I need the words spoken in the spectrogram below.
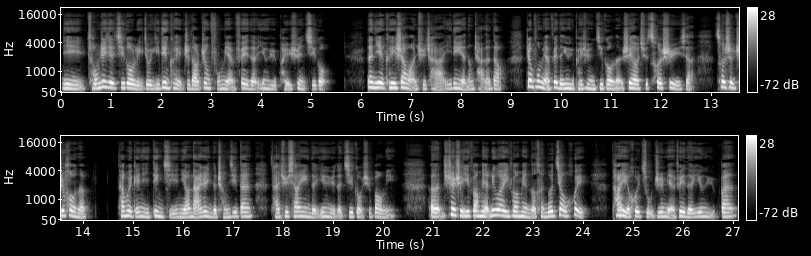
你从这些机构里就一定可以知道政府免费的英语培训机构。那你也可以上网去查，一定也能查得到。政府免费的英语培训机构呢，是要去测试一下，测试之后呢，他会给你定级，你要拿着你的成绩单才去相应的英语的机构去报名。呃，这是一方面，另外一方面呢，很多教会他也会组织免费的英语班。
